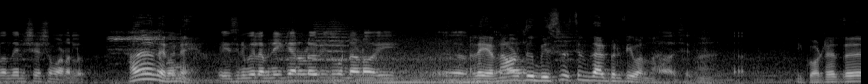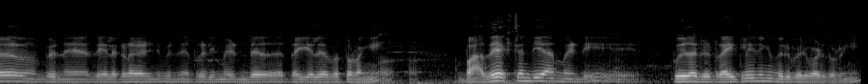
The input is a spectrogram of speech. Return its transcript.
വന്നതിന് ശേഷമാണല്ലോ. അതെ അതെ പിന്നെ. ഈ സിനിമയിൽ അഭിനയിക്കാനുള്ള ഒരു ഇതുകൊണ്ടാണോ ഈ ഏഹ്, അല്ല എറണാകുളത്ത് ബിസിനസ്സിന് താല്പര്യത്തിൽ വന്ന. ആ ശരി ആ, ഈ കോട്ടയത്ത് പിന്നെ തേയിലക്കട കഴിഞ്ഞ് പിന്നെ റെഡിമെയ്ഡിന്റെ തയ്യലൊക്കെ തുടങ്ങി. അപ്പോൾ അത് എക്സ്റ്റെൻഡ് ചെയ്യാൻ വേണ്ടി പുതിയതായിട്ട് ഡ്രൈ ക്ലീനിങ് എന്നൊരു പരിപാടി തുടങ്ങി.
